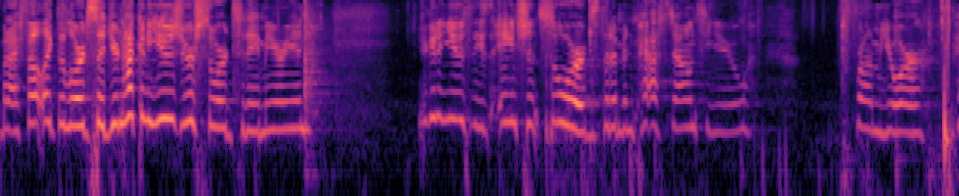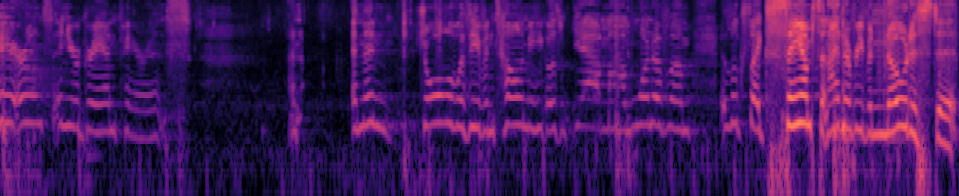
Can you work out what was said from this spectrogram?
But I felt like the Lord said, You're not going to use your sword today, Marion. You're going to use these ancient swords that have been passed down to you from your parents and your grandparents. And, and then Joel was even telling me, he goes, Yeah, mom, one of them, it looks like Samson. I never even noticed it.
